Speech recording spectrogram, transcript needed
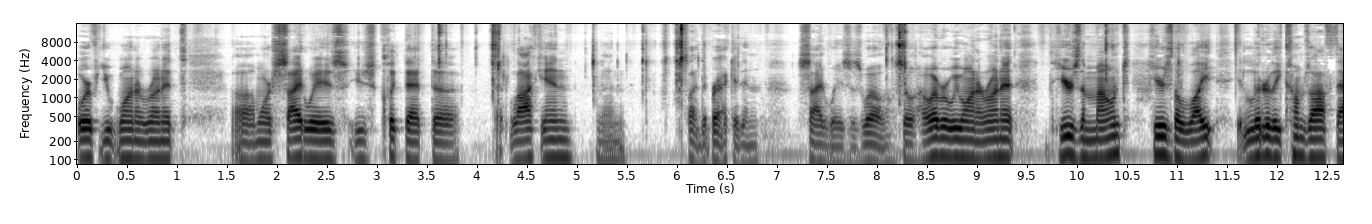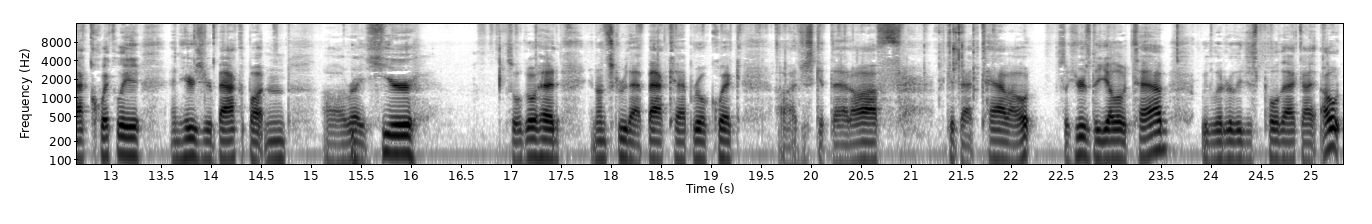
or if you want to run it uh, more sideways, you just click that, uh, that lock in, and then slide the bracket in sideways as well. So however we want to run it, here's the mount, here's the light. It literally comes off that quickly, and here's your back button uh, right here. So we'll go ahead and unscrew that back cap real quick. Uh, just get that off, get that tab out. So here's the yellow tab. We literally just pull that guy out.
